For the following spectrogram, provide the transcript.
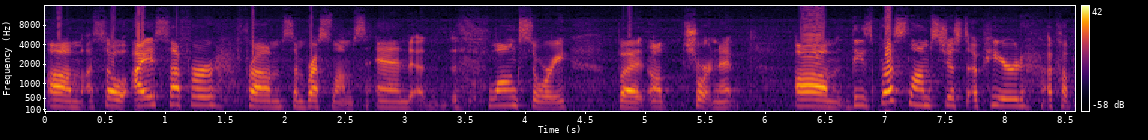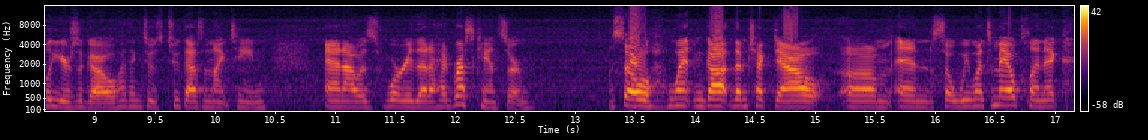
Um, so I suffer from some breast lumps, and uh, long story, but I'll shorten it. Um, these breast lumps just appeared a couple years ago. I think it was 2019, and I was worried that I had breast cancer. So went and got them checked out, um, and so we went to Mayo Clinic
